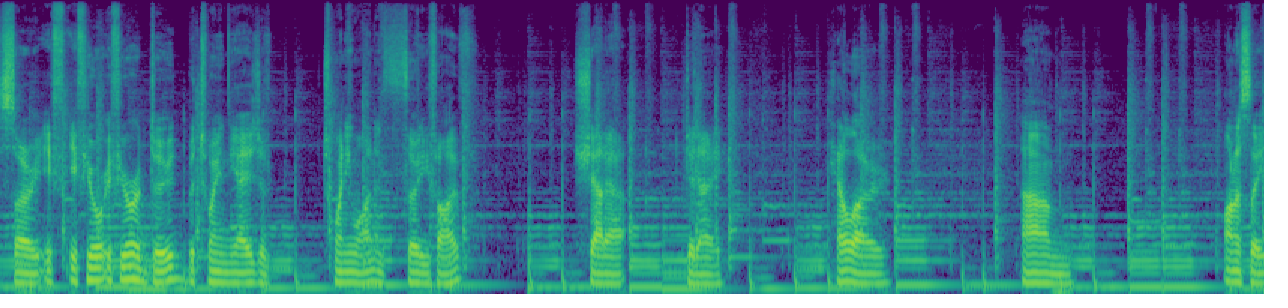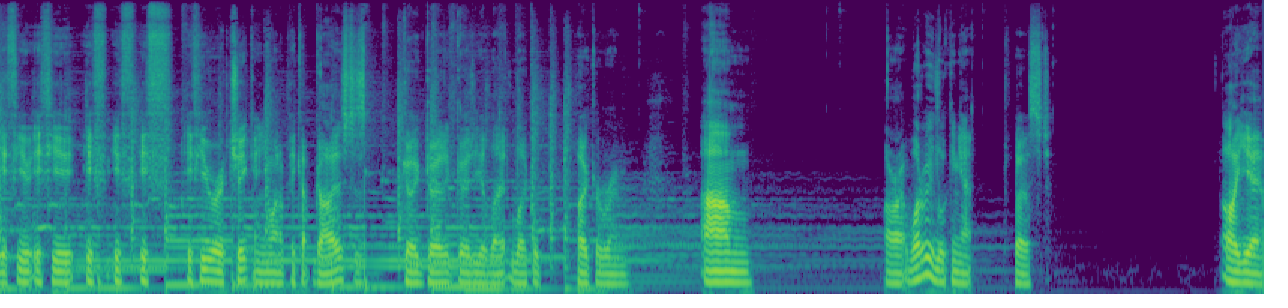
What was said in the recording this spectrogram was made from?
So if, if you're if you're a dude between the age of 21 and 35, shout out, g'day, hello. Um, honestly, if you if you if if if if you were a chick and you want to pick up guys, just go go to go to your local poker room. Um, all right, what are we looking at first. Oh yeah,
